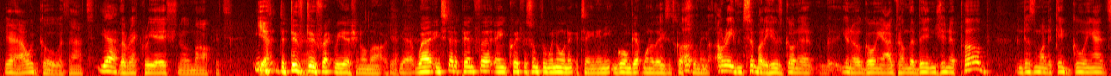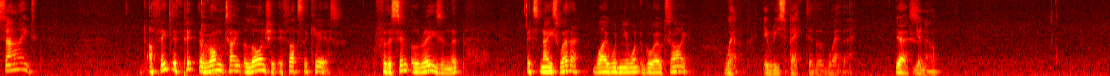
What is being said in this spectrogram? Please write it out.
Yeah, I would go with that. Yeah. The recreational market. Yeah. The doof Yeah. doof recreational market. Yeah. Yeah. Where instead of paying 13 quid for something with no nicotine in, you can go and get one of these that's got Or, swimming. or even somebody who's gonna, you know, going out on the binge in a pub and doesn't want to keep going outside. I think they've picked the wrong time to launch it if that's the case. For the simple reason that it's nice weather. Why wouldn't you want to go outside? Well, irrespective of weather, Yes. you know.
